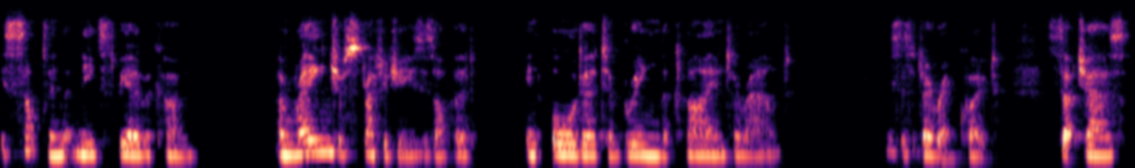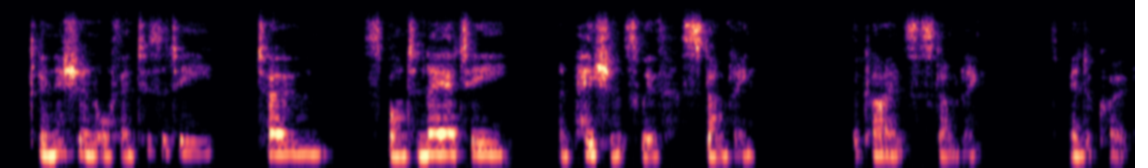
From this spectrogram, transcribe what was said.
is something that needs to be overcome. A range of strategies is offered in order to bring the client around. This is a direct quote, such as clinician authenticity, tone, spontaneity, and patience with stumbling, the client's stumbling. End of quote.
